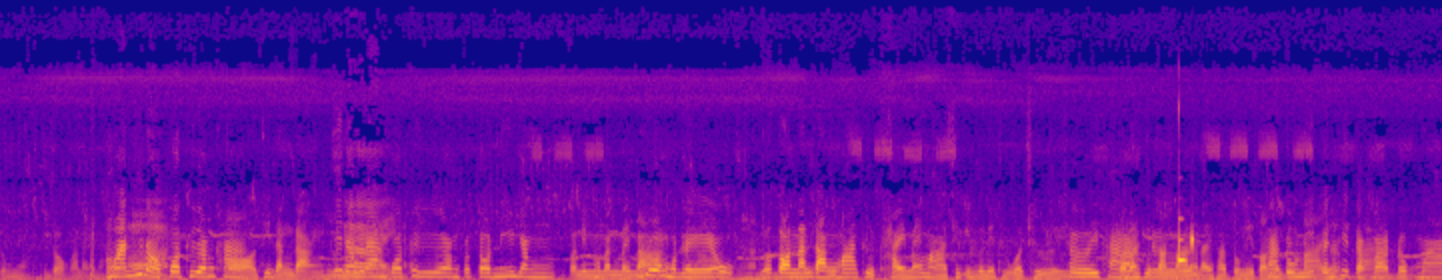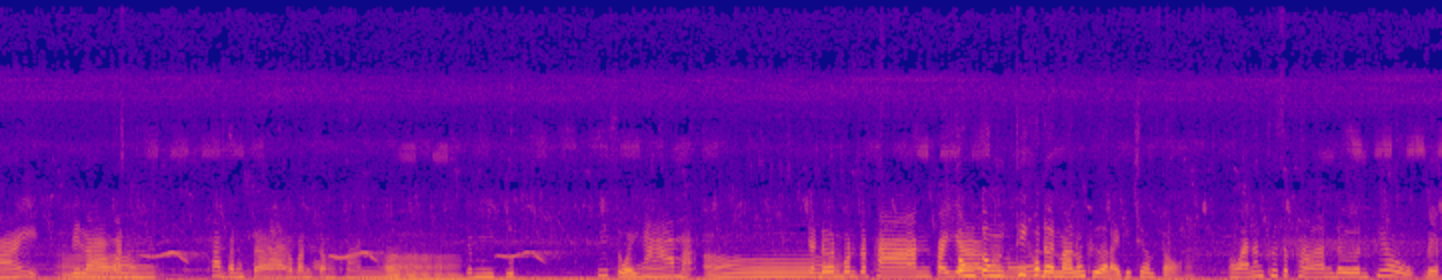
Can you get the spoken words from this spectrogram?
ตรงเนี้ยดอกอะไรนะอ๋ออันนี้ดอกปอเทืองอ๋ค่ะอที่ดังๆที่ใช่ไหมดังๆปอเทืองปอตอนนี้ยังตอนนี้มันไม่มาร่วงหมดแล้ว แล้วตอนนั้นดังมากคือใครไม่มาเช็คอินตรงนี้ถือว่าเชยเชยค่ะตอนนั้นคือเชยตักบาตรอะไรคะตรงนี้ตอนค่ะนั้นตรเป็นงนี้ไม้เป็นนะที่ตักบาตรดอกไม้อ๋อเวลาวันข้ามพรรษาวันสำคัญเออเออเออเออจะมีจุด ที่สวยงามอะ อ๋อจะเดินบนสะพานไปตรงยาวตรงทโน้นที่เขาเดินมานั่นคืออะไรที่เชื่อมต่อคะอ๋ออันนั้นคือสะพานเดินเที่ยวแบบ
